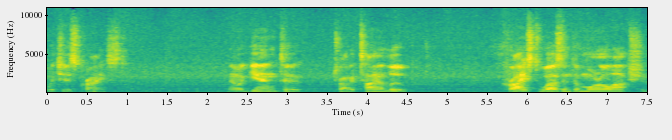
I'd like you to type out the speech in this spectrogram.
which is Christ. Now again to try to tie a loop. Christ wasn't a moral option.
